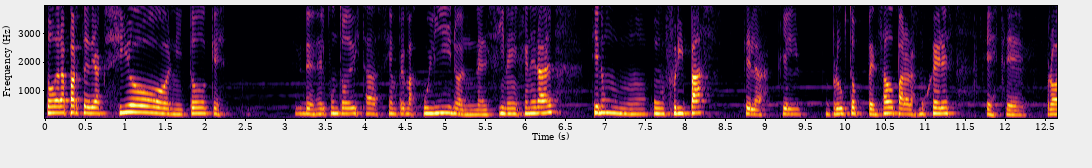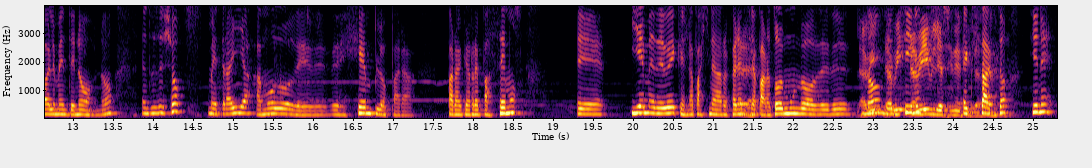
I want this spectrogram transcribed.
toda la parte de acción y todo que es desde el punto de vista siempre masculino en el cine en general, tiene un, un free pass que, la, que el producto pensado para las mujeres este, probablemente no, ¿no? Entonces yo me traía a modo de, ejemplo para, para que repasemos eh, IMDB, que es la página de referencia Eh, para todo el mundo de, de- La, ¿no? la del bi- cine. la Biblia cinéfila. Exacto. Tiene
